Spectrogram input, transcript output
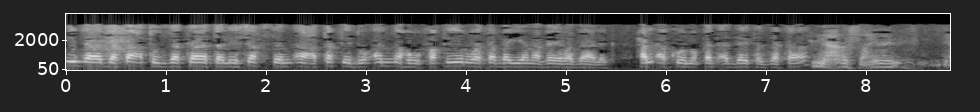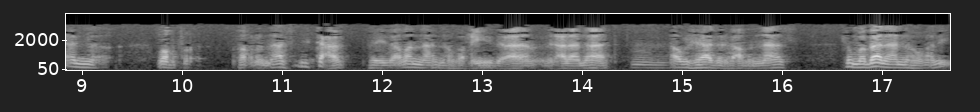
إذا دفعت الزكاة لشخص أعتقد أنه فقير وتبين غير ذلك. هل أكون قد أديت الزكاة؟ نعم الصحيح لأن ضبط فقر الناس بالتعب. فإذا ظن أنه فقير بالعلامات أو بشهادة بعض الناس ثم بان أنه غني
